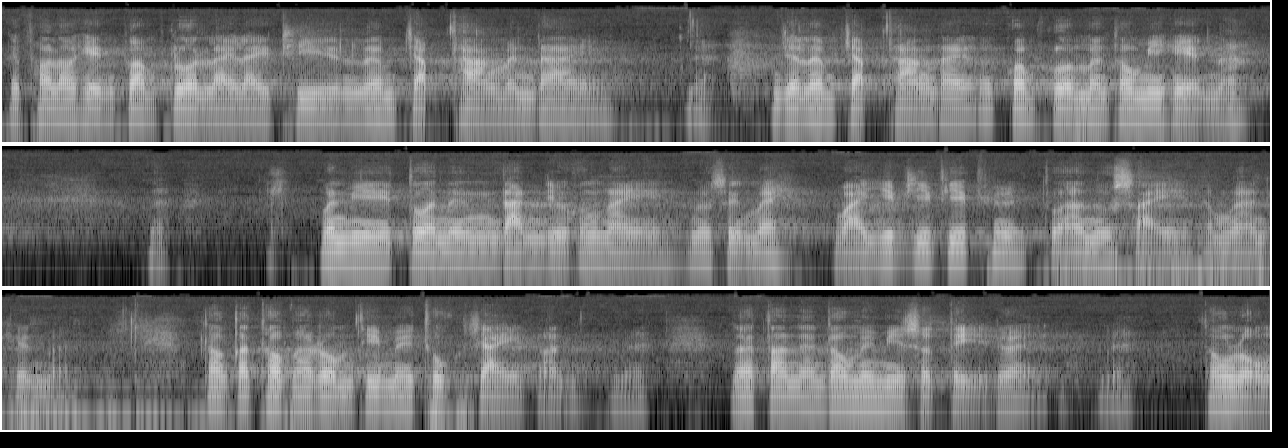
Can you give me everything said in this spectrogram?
แต่พอเราเห็นความโกรธหลาย ๆ ทีเริ่มจับทางมันได้มันจะเริ่มจับทางได้ความโกรธมันต้องมีเหตุนะมันมีตัวหนึ่งดันอยู่ข้างในรู้สึกไหมไหวยิบยิบยิบตัวอนุสัยทำงานขึ้นมา ต้องกระทบอารมณ์ที่ไม่ถูกใจก่อนนะแล้วตอนนั้นต้องไม่มีสติด้วยนะต้องหลง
